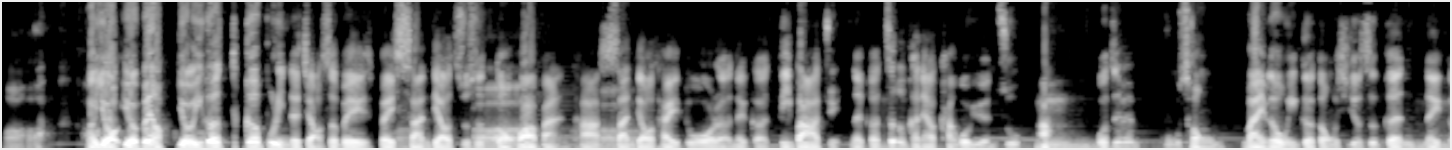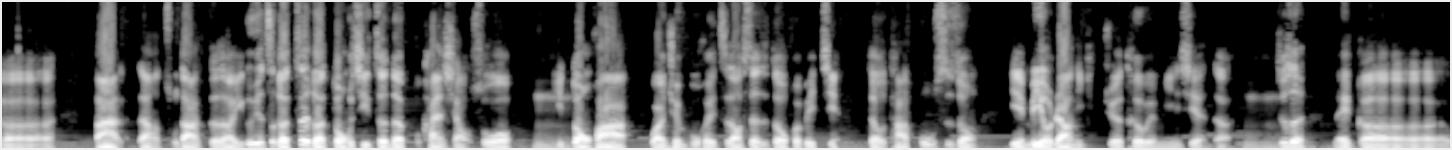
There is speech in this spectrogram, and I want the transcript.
哦，有有没有有一个哥布林的角色被被删掉，就是动画版它删掉太多了。那个第八军那个这个可能要看过原著啊。我这边补充卖弄一个东西，就是跟那个。大家让朱大哥知道一个，因为这个这个东西真的不看小说，你动画完全不会知道，甚至都会被剪。都他故事中也没有让你觉得特别明显的，就是那个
